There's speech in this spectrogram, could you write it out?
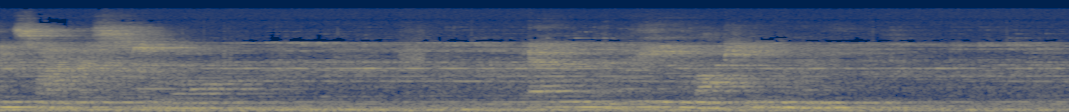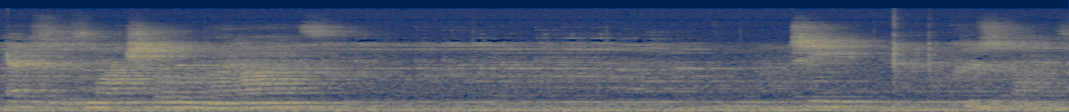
pins my to the wall. In my knees. X's march my eyes. T crucifies.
